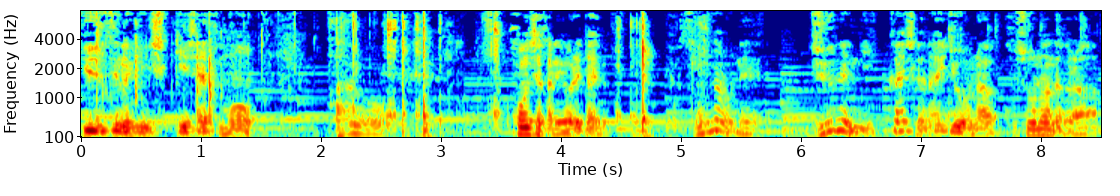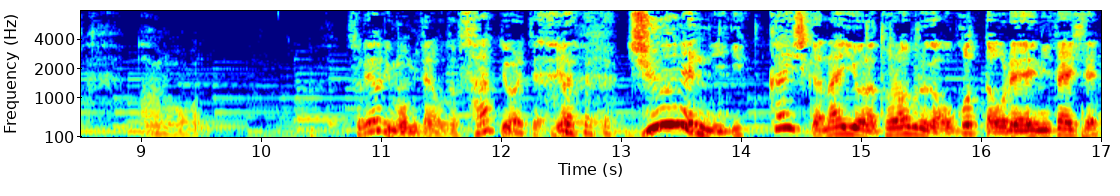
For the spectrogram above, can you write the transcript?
休日の日に出勤したやつも、あの、本社から言われたよ。いや、そんなのね、10年に1回しかないような故障なんだから、あの、それよりもみたいなことをさらっと言われて、いや、10年に1回しかないようなトラブルが起こった俺に対して、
